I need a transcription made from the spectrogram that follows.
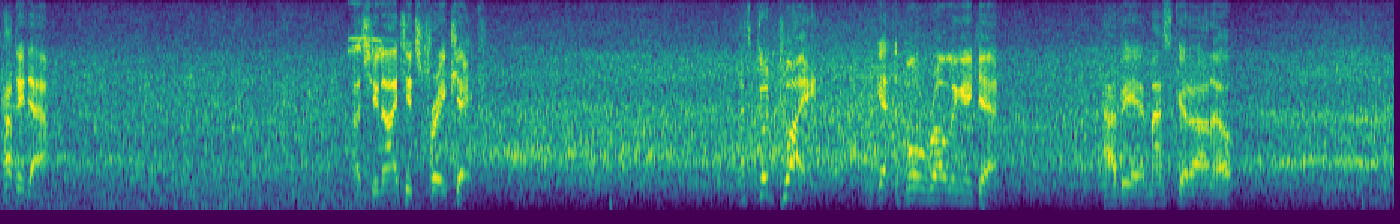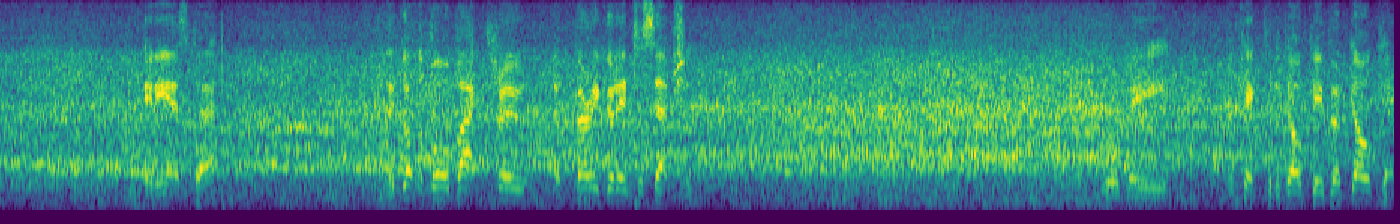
cut it out. That's United's free kick. That's good play to get the ball rolling again. Javier Mascherano. Iniesta. They've got the ball back through a very good interception. Will be a kick for the goalkeeper, goal kick.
